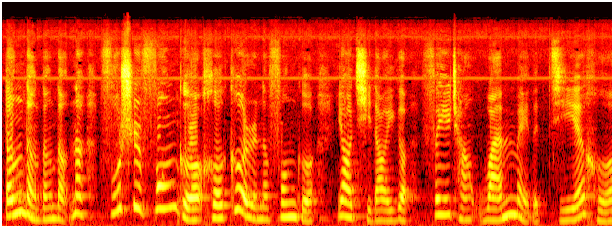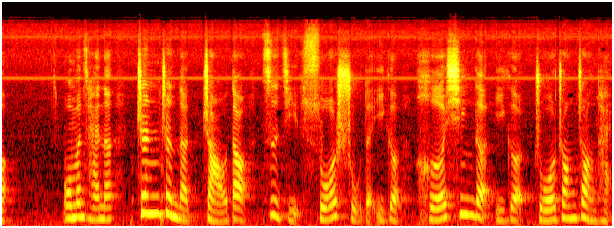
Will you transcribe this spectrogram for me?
等等等等。那服饰风格和个人的风格要起到一个非常完美的结合。我们才能真正的找到自己所属的一个核心的一个着装状态。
